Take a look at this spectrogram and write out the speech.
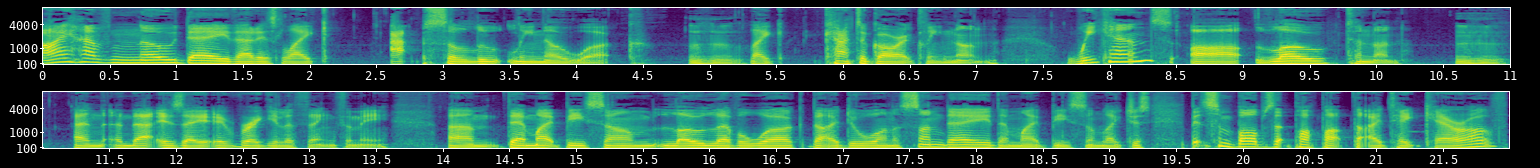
I have no day that is like absolutely no work. Mm-hmm. Like categorically none. Weekends are low to none. Mm-hmm. And and that is a, a regular thing for me. Um, there might be some low level work that I do on a Sunday. There might be some like just bits and bobs that pop up that I take care of,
